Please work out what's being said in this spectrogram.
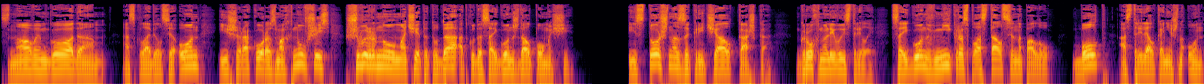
«С Новым годом!» — осклабился он и, широко размахнувшись, швырнул мачете туда, откуда Сайгон ждал помощи. Истошно закричал Кашка. Грохнули выстрелы. Сайгон вмиг распластался на полу. Болт, а стрелял, конечно, он,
